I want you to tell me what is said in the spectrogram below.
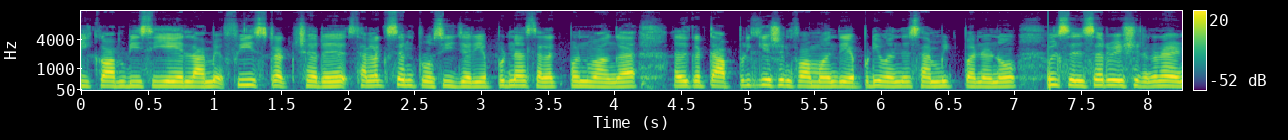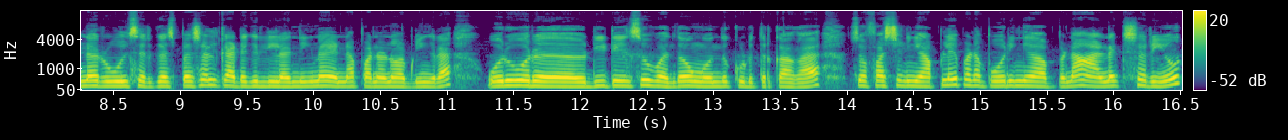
BCom BCA எல்லாமே ஃபீஸ் ஸ்ட்ரக்சரு செலெக்ஷன் ப்ரொசீஜர் எப்படின்னா செலக்ட் பண்ணுவாங்க. அதுக்கடுத்து அப்ளிகேஷன் ஃபார்ம் வந்து எப்படி வந்து சப்மிட் பண்ணணும். ரூல்ஸ் ரிசர்வேஷனுக்குனா என்ன ரூல்ஸ் இருக்குது ஸ்பெஷல் கேட்டகரியில் இருந்தீங்கன்னா என்ன பண்ணணும் அப்படிங்கிற ஒரு ஒரு டீட்டெயில்ஸும் வந்து அவங்க வந்து கொடுத்துருக்காங்க. ஸோ ஃபஸ்ட்டு நீங்கள் அப்ளை பண்ண போகிறீங்க அப்படின்னா அனெக்ஷரையும்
